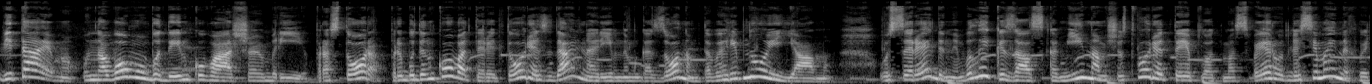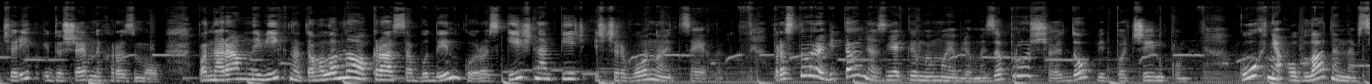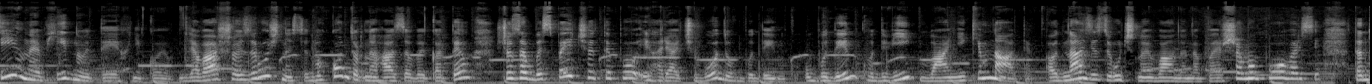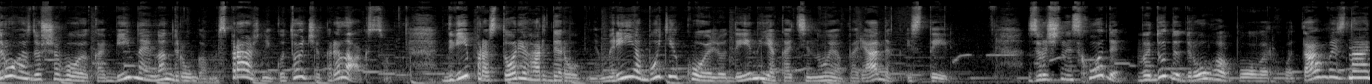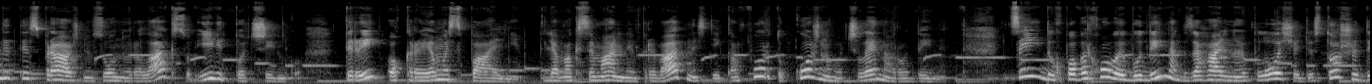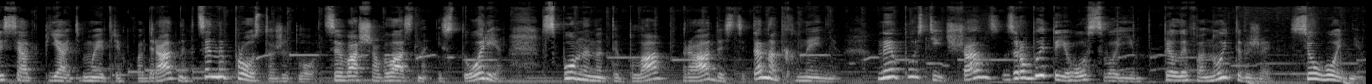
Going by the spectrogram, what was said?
Вітаємо у новому будинку вашої мрії. Простора прибудинкова територія з ідеально рівним газоном та вигрібною ямою. Усередині великий зал з каміном, що створює теплу атмосферу для сімейних вечорів і душевних розмов. Панорамні вікна та головна окраса будинку розкішна піч із червоної цегли. Простора вітальня з м'якими меблями запрошує до відпочинку. Кухня обладнана всією необхідною технікою. Для вашої зручності двоконтурний газовий котел, що забезпечує тепло і гарячу воду в будинку. У будинку дві ванні кімнати: одна зі зручною ванною на першому поверсі та друга з душовою кабіною на другому. Справжній куточок релаксу. Дві просторі гардеробні. Мрія будь-якої людини, яка цінує порядок і стиль. Зручні сходи ведуть до другого поверху. Там ви знайдете справжню зону релаксу і відпочинку. Три окремі спальні для максимальної приватності і комфорту кожного члена родини. Цей двохповерховий будинок загальною площадю 165 метрів квадратних це не просто житло, це ваша власна історія, сповнена тепла, радості та натхнення. Не опустіть шанс зробити його своїм. Телефонуйте вже сьогодні.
